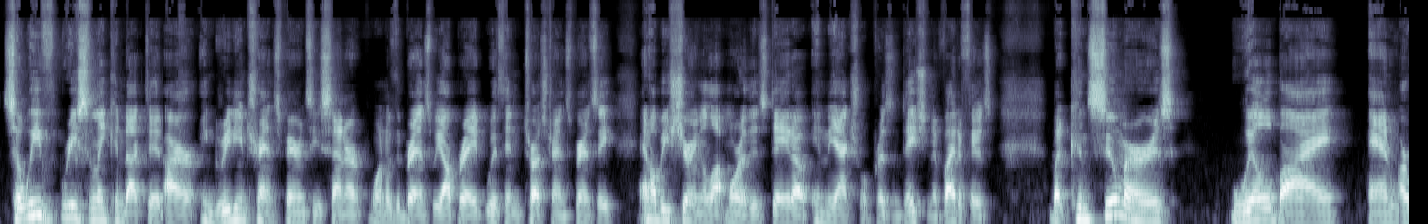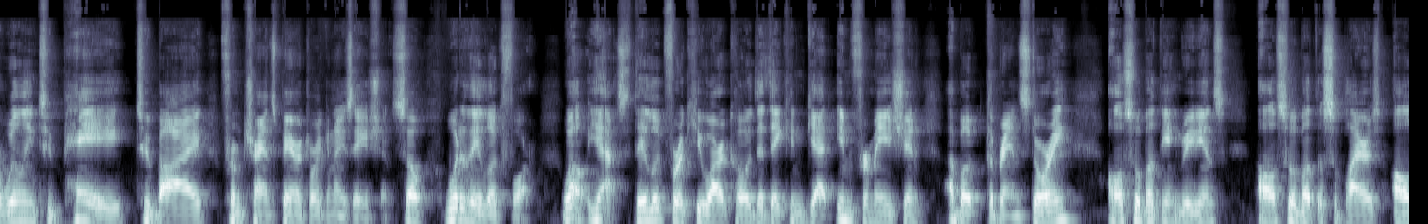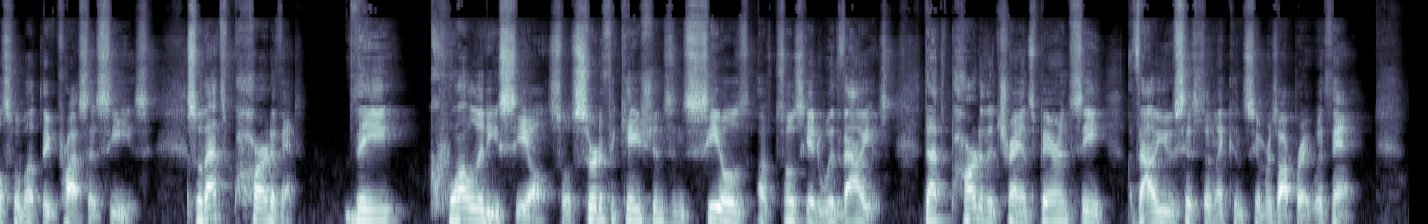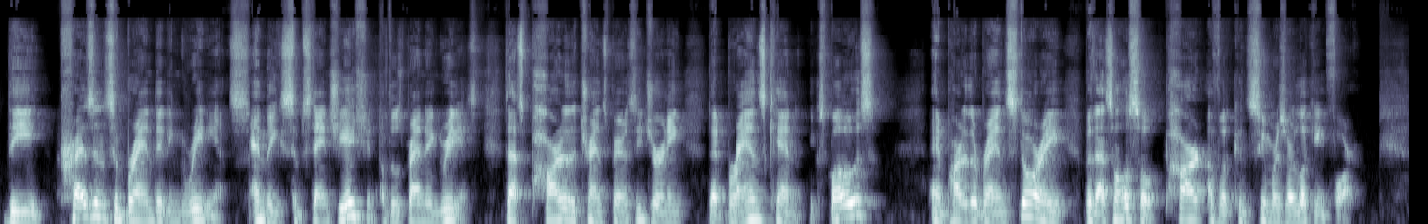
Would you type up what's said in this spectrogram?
So we've recently conducted our ingredient transparency center, one of the brands we operate within Trust Transparency, and I'll be sharing a lot more of this data in the actual presentation of VitaFoods. But consumers will buy and are willing to pay to buy from transparent organizations. So what do they look for? Well, yes, they look for a QR code that they can get information about the brand story, also about the ingredients, also about the suppliers, also about the processes. So that's part of it. The quality seal, so certifications and seals associated with values. That's part of the transparency value system that consumers operate within. The presence of branded ingredients and the substantiation of those branded ingredients. That's part of the transparency journey that brands can expose and part of their brand story, but that's also part of what consumers are looking for.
